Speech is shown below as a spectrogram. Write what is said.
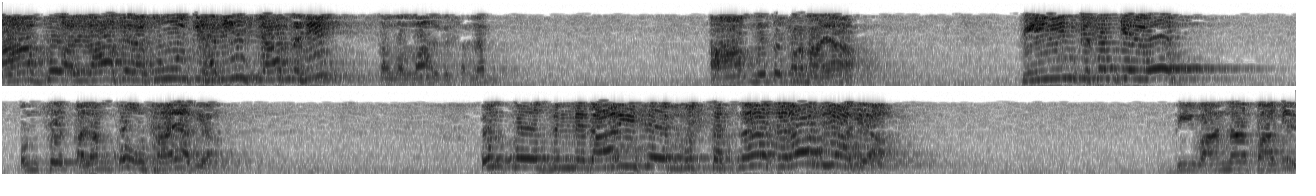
آپ کو اللہ کے رسول کی حدیث یاد نہیں؟ صلی اللہ علیہ وسلم۔ آپ نے تو فرمایا، تین قسم کے لوگ ان سے قلم کو اٹھایا گیا۔ ان کو ذمہ داری سے مستثنا قرار دیا گیا۔ دیوانہ پاگل۔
